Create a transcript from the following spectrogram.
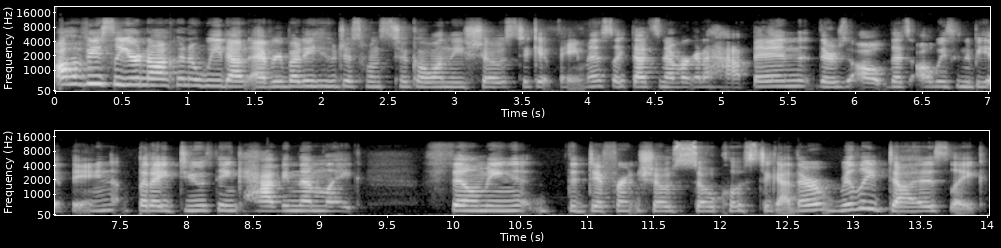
obviously you're not going to weed out everybody who just wants to go on these shows to get famous. Like that's never going to happen. There's all that's always going to be a thing. But i do think having them like filming the different shows so close together really does like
